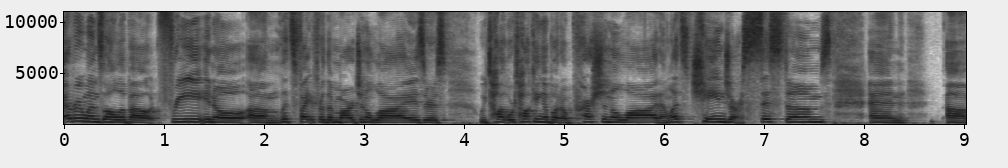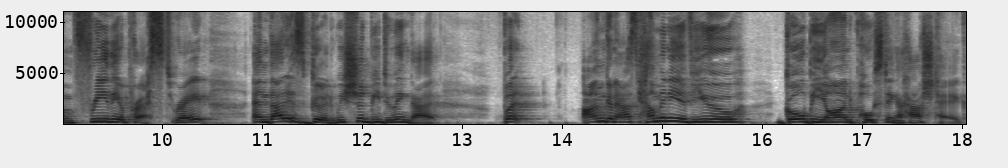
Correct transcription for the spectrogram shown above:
everyone's all about free, you know, um, let's fight for the marginalized. We talk, we're talking about oppression a lot, and let's change our systems and um, free the oppressed, right? And that is good. We should be doing that. But I'm going to ask how many of you go beyond posting a hashtag?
